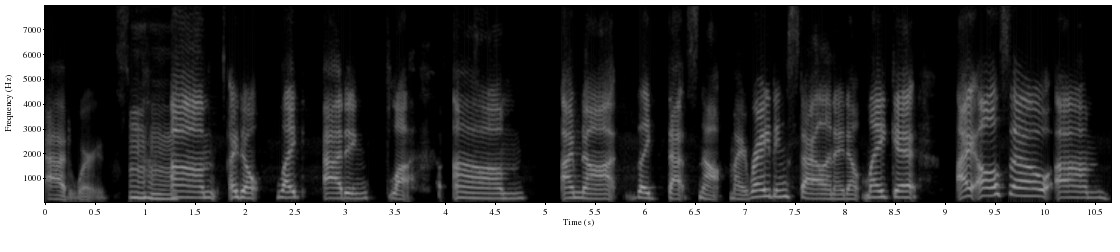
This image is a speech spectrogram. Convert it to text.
add words. Mhm. Um, I don't like adding fluff. Um, I'm not like that's not my writing style and I don't like it. I also um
